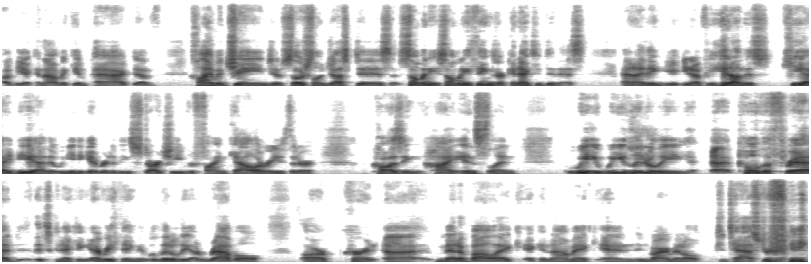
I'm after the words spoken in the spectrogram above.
of the economic impact of climate change, of social injustice, of so many so many things are connected to this. And I think you, you know if you hit on this key idea that we need to get rid of these starchy refined calories that are causing high insulin, we we literally uh, pull the thread that's connecting everything that will literally unravel our current uh, metabolic, economic, and environmental catastrophe.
